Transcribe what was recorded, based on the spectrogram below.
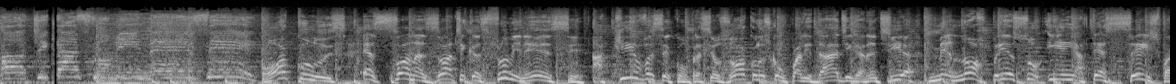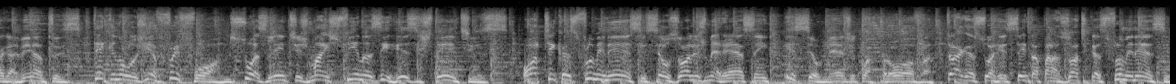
Óticas Fluminense. Óculos é só nas óticas Fluminense. Aqui você compra seus óculos com qualidade e garantia, menor preço e em até seis pagamentos. Tecnologia Freeform, suas lentes mais finas e resistentes. Óticas Fluminense, seus olhos merecem e seu médico aprova. Traga sua receita para as óticas Fluminense.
